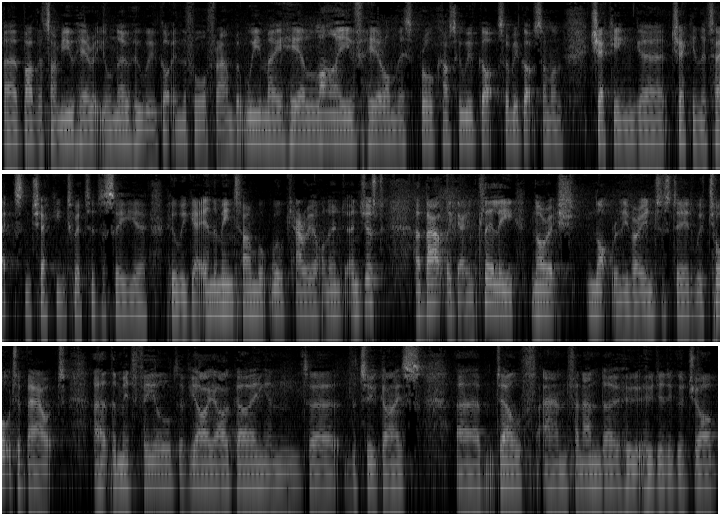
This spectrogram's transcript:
Uh, by the time you hear it, you'll know who we've got in the fourth round. But we may hear live here on this broadcast who we've got. So, we've got someone checking uh, checking the text and checking Twitter to see uh, who we get. In the meantime, we'll, we'll carry on. And, and just about the game, clearly Norwich not really very interested. We've talked about uh, the midfield of Yaya going and uh, the two guys, um, Delph and Fernando, who, who did a good job.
